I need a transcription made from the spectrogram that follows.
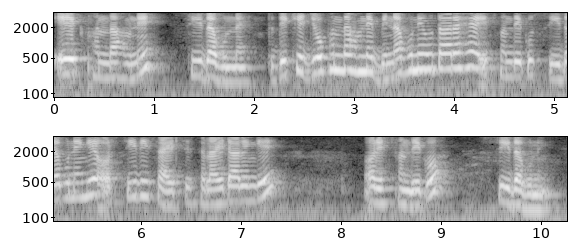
एक फंदा हमने सीधा बुनना है। तो देखिए, जो फंदा हमने बिना बुने उतारा है, इस फंदे को सीधा बुनेंगे और सीधी साइड से सिलाई डालेंगे और इस फंदे को सीधा बुनेंगे।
